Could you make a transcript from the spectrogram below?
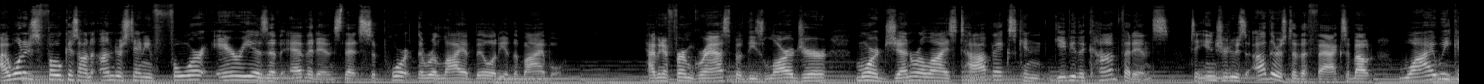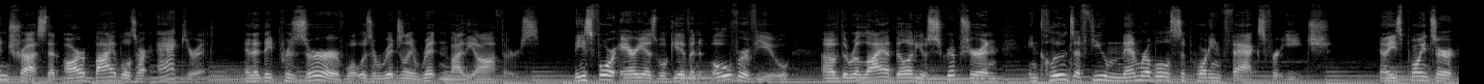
I want to just focus on understanding four areas of evidence that support the reliability of the Bible. Having a firm grasp of these larger, more generalized topics can give you the confidence to introduce others to the facts about why we can trust that our Bibles are accurate and that they preserve what was originally written by the authors. These four areas will give an overview of the reliability of Scripture and includes a few memorable supporting facts for each. Now, these points are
